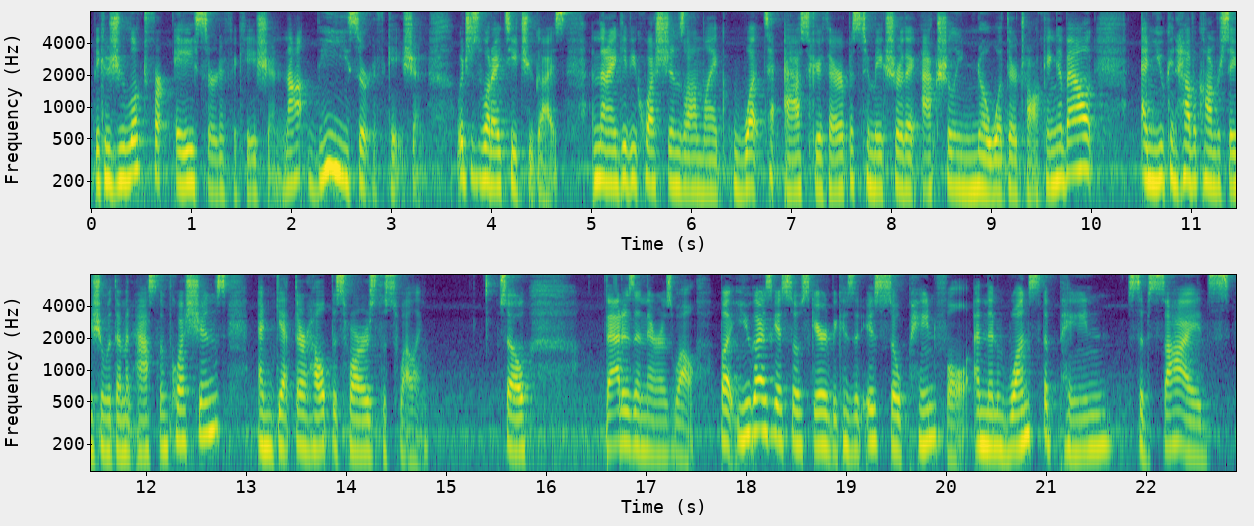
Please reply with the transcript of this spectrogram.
Because you looked for a certification, not the certification, which is what I teach you guys. And then I give you questions on like what to ask your therapist to make sure they actually know what they're talking about. And you can have a conversation with them and ask them questions and get their help as far as the swelling. So that is in there as well. But you guys get so scared because it is so painful. And then once the pain subsides,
